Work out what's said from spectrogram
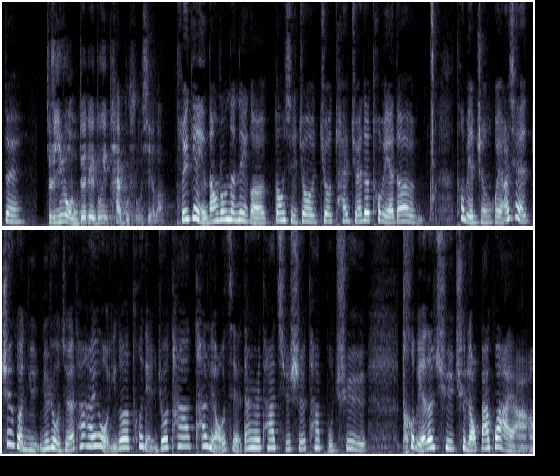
对。就是因为我们对这个东西太不熟悉了，所以电影当中的那个东西就就还觉得特别的特别珍贵，而且这个女女主角她还有一个特点，就是她她了解，但是她其实她不去。特别的去去聊八卦呀，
